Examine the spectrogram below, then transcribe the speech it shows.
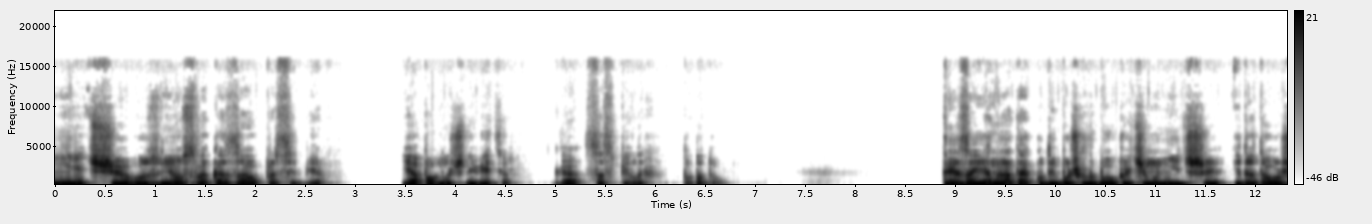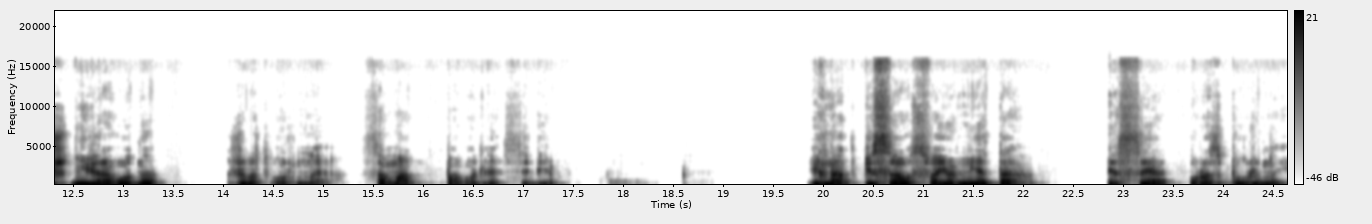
нечче узнёсла казаў пра сябе. Я паўночны ветер для саспелых пладоў. Тэза ігната куды больш глыбокая, чым у нічы і да таго ж неверагодна жыватворная, сама паводле сябе. Ігнат пісаў сваё мета эсэ ў разбуранай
